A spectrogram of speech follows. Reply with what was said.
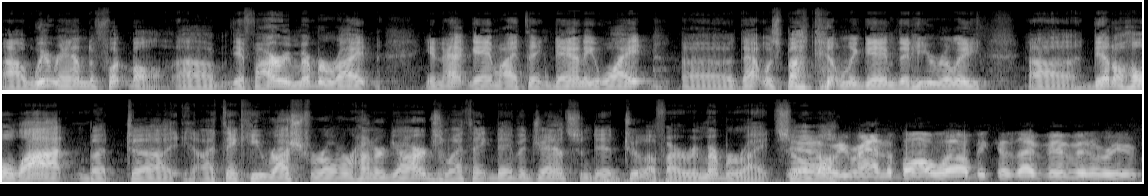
uh, we ran the football. Uh, if I remember right, in that game, I think Danny White, uh, that was about the only game that he really uh, did a whole lot, but uh, I think he rushed for over 100 yards, and I think David Jansen did too, if I remember right. So yeah, uh, we ran the ball well because I vividly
